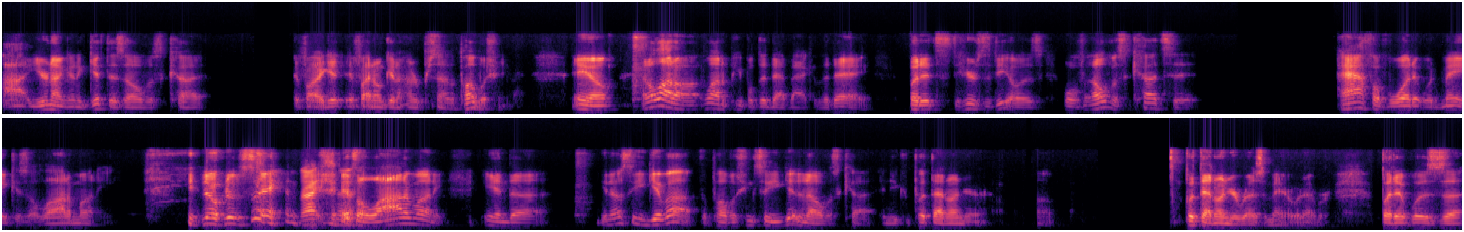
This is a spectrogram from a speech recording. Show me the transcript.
I, you're not going to get this Elvis cut if I get if I don't get 100 percent of the publishing." You know, and a lot of a lot of people did that back in the day. But it's here's the deal: is well, if Elvis cuts it, half of what it would make is a lot of money. you know what I'm saying? Right. It's a lot of money, and uh, you know, so you give up the publishing, so you get an Elvis cut, and you can put that on your um, put that on your resume or whatever. But it was, uh,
